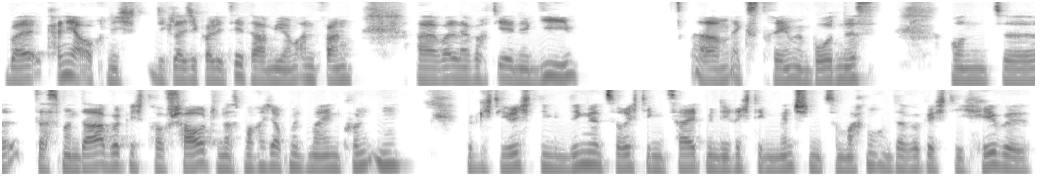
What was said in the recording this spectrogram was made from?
weil kann ja auch nicht die gleiche Qualität haben wie am Anfang, äh, weil einfach die Energie ähm, extrem im Boden ist. Und äh, dass man da wirklich drauf schaut, und das mache ich auch mit meinen Kunden, wirklich die richtigen Dinge zur richtigen Zeit mit den richtigen Menschen zu machen und da wirklich die Hebel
